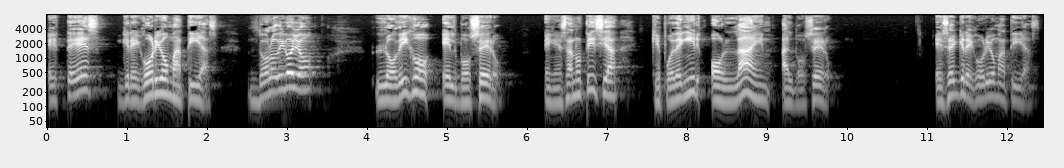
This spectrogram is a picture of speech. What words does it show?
este es Gregorio Matías. No lo digo yo, lo dijo el vocero en esa noticia que pueden ir online al vocero. Ese es Gregorio Matías.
